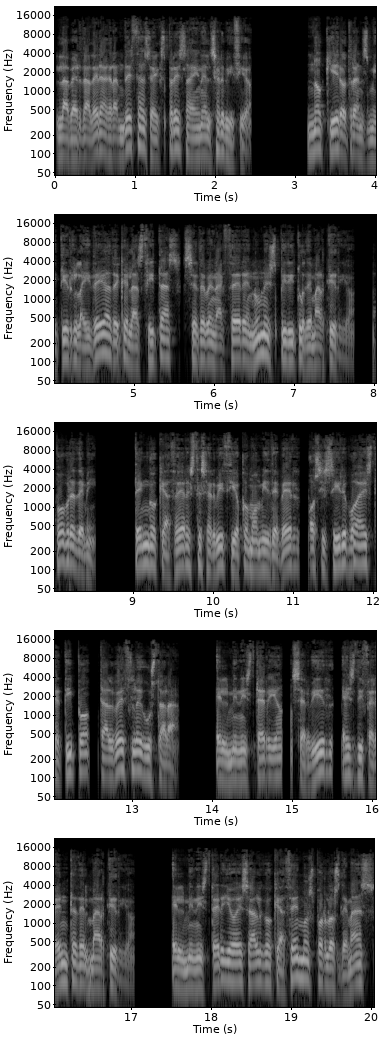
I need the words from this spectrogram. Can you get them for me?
La verdadera grandeza se expresa en el servicio. No quiero transmitir la idea de que las citas se deben hacer en un espíritu de martirio. Pobre de mí. Tengo que hacer este servicio como mi deber, o si sirvo a este tipo, tal vez le gustará. El ministerio, servir, es diferente del martirio. El ministerio es algo que hacemos por los demás,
